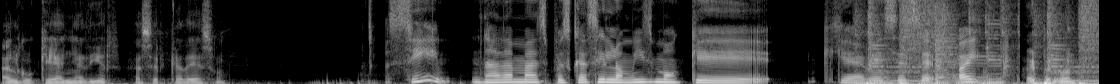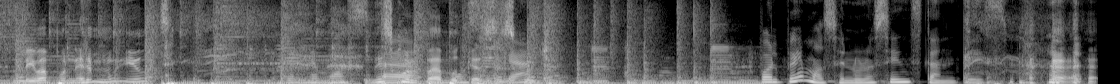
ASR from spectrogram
algo que añadir acerca de eso? Sí, nada más, pues casi lo mismo que, que a veces... se- Ay, Ay, perdón, le iba a poner mute. tenemos... Disculpa, podcast música. escucha. Volvemos en unos instantes.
